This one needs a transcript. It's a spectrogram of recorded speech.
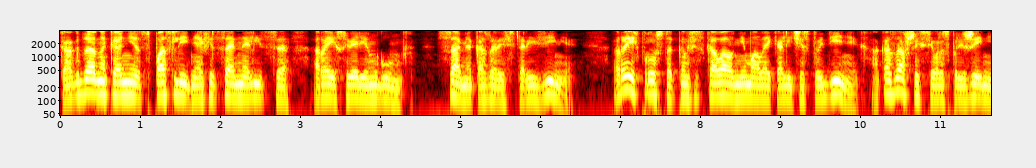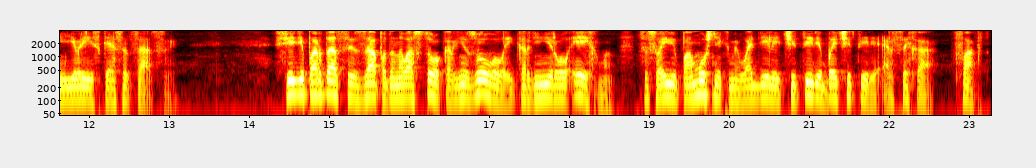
Когда, наконец, последние официальные лица Рейхсверингунг сами оказались в Терезине, Рейх просто конфисковал немалое количество денег, оказавшихся в распоряжении еврейской ассоциации. Все депортации с запада на восток организовывал и координировал Эйхман со своими помощниками в отделе 4Б4 РСХ «Факт»,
